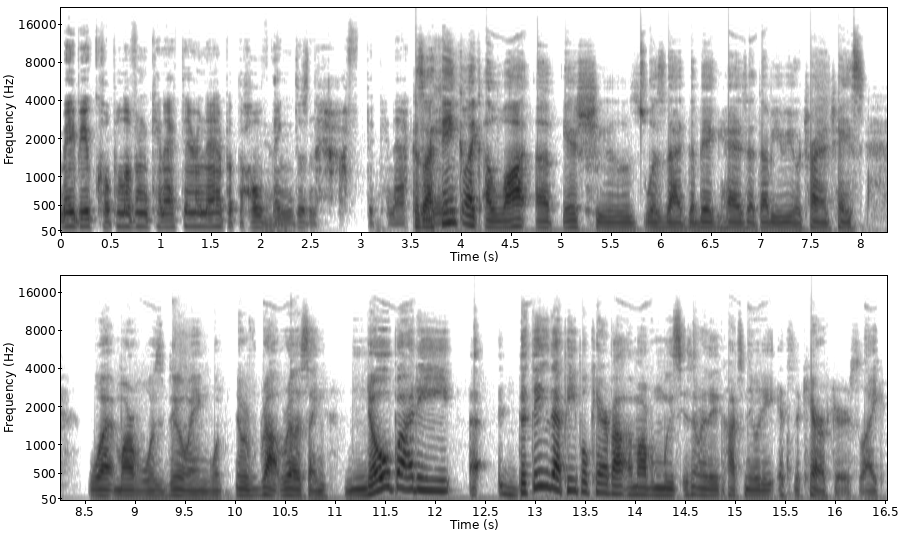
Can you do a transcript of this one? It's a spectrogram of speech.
Maybe a couple of them connect here and there, but the whole Yeah. thing doesn't have to connect. because I think like a lot of issues was that the big heads at WB were trying to chase what Marvel was doing without realizing nobody. Uh, the thing that people care about in Marvel movies isn't really the continuity; it's the characters. Like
